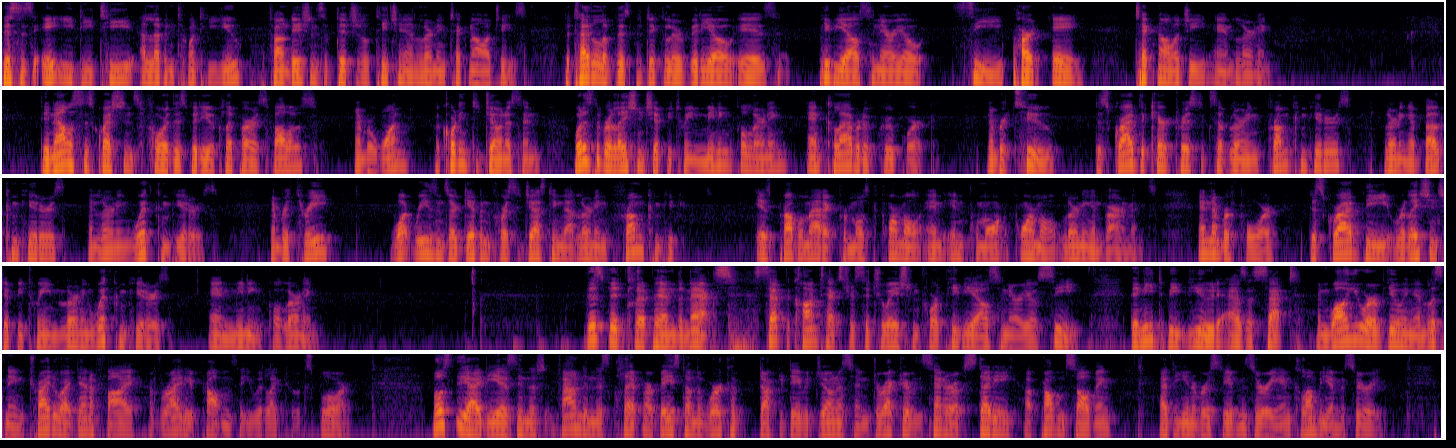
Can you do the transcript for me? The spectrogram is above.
This is AEDT 1120U, Foundations of Digital Teaching and Learning Technologies. The title of this particular video is PBL Scenario C, Part A, Technology and Learning. The analysis questions for this video clip are as follows. Number one, according to Jonassen, what is the relationship between meaningful learning and collaborative group work? Number two, describe the characteristics of learning from computers, learning about computers, and learning with computers. Number three, what reasons are given for suggesting that learning from computers is problematic for most formal and informal learning environments? And number four, describe the relationship between learning with computers and meaningful learning. This vid clip and the next set the context or situation for PBL Scenario C. They need to be viewed as a set, and while you are viewing and listening, try to identify a variety of problems that you would like to explore. Most of the ideas in this, found in this clip are based on the work of Dr. David Jonassen, Director of the Center of Study of Problem Solving at the University of Missouri in Columbia, Missouri.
